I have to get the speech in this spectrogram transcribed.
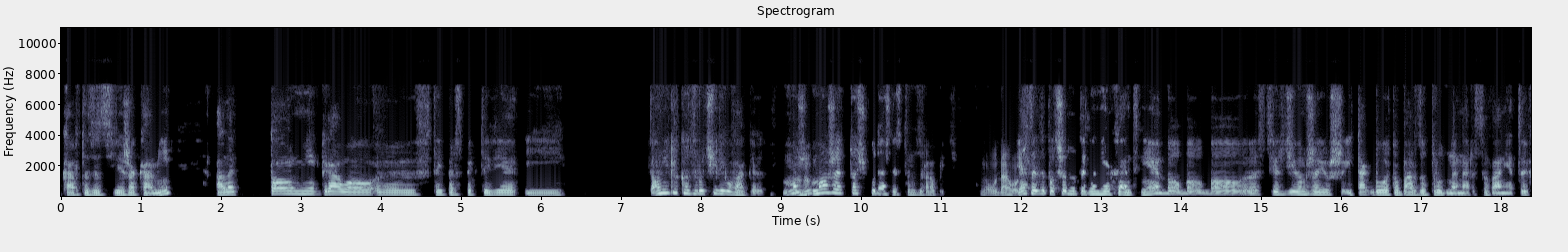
kartę ze zwierzakami, ale to nie grało w tej perspektywie i oni tylko zwrócili uwagę. Może, mhm. może coś uda się z tym zrobić. No, udało się. Ja wtedy podszedłem tego niechętnie, bo, bo, bo stwierdziłem, że już i tak było to bardzo trudne narysowanie tych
